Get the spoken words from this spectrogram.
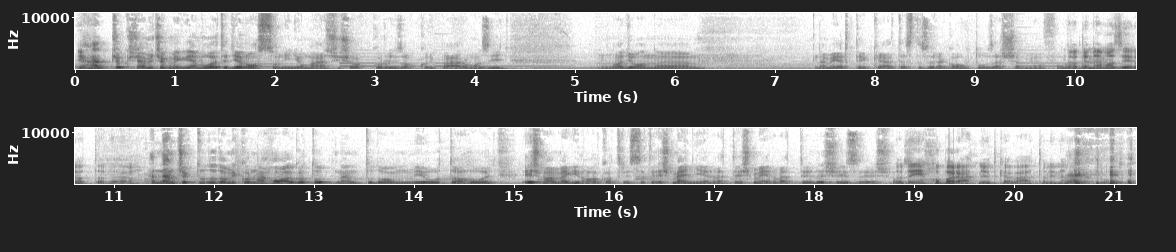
Ja, hát csak semmi, csak még ilyen volt egy ilyen asszonyi nyomás is akkor, hogy az akkori párom az így nagyon nem értékelt ezt az öreg autózás semmilyen formában. Na de nem azért adtad el? Hát nem, csak tudod, amikor már hallgatod, nem tudom mióta, hogy és már megint alkatrészet, és mennyiért vettél, és miért vettél, és izé, és Na de ilyenkor barátnőt kell váltani, nem autót.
